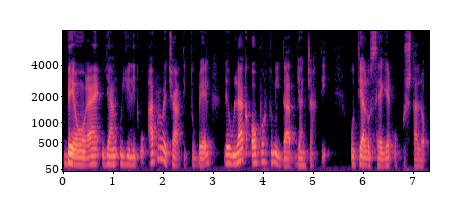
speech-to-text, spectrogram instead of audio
beora yan uyilik u aprovechar tubel le ulak oportunidad yan chahti, utialu seger u kustalo.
